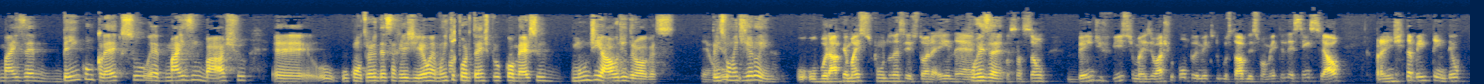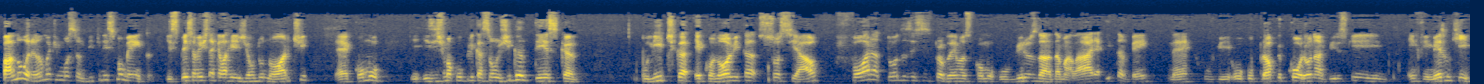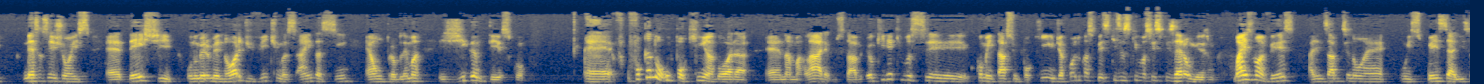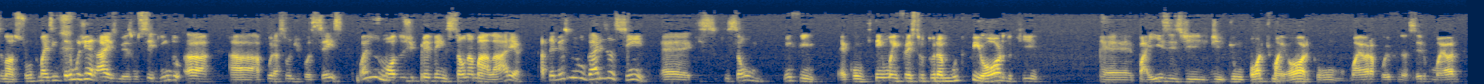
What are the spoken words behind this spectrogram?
mas é bem complexo, é mais embaixo. É, o, o, controle dessa região é muito importante para o comércio mundial de drogas, é, principalmente o, de heroína. O, o, buraco é mais fundo nessa história aí, né? Pois é. Uma situação bem difícil, mas eu acho que o complemento do Gustavo nesse momento é essencial para a gente também entender o panorama de Moçambique nesse momento, especialmente naquela região do norte, é, como existe uma complicação gigantesca política, econômica, social, fora todos esses problemas como o vírus da, da malária e também né, o, o, próprio coronavírus, que, enfim, mesmo que nessas regiões é, deixe o um número menor de vítimas, ainda assim é um problema gigantesco. É, focando um pouquinho agora é, na malária, Gustavo, eu queria que você comentasse um pouquinho, de acordo com as pesquisas que vocês fizeram mesmo. Mais uma vez, a gente sabe que você não é um especialista no assunto, mas em termos gerais mesmo, seguindo a, a apuração de vocês, quais os modos de prevenção na malária, até mesmo em lugares assim, é, que, que, são, enfim, é, com, que tem uma infraestrutura muito pior do que é, países de, de, de, um porte maior, com maior apoio financeiro, com maior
